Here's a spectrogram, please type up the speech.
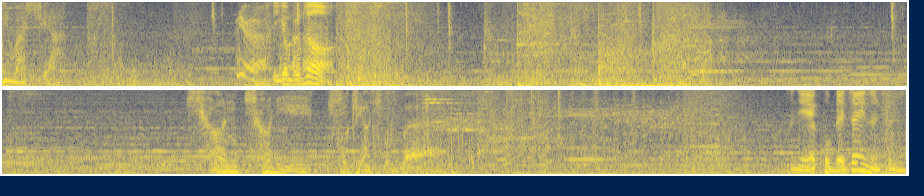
이 맛이야. 이겨보자. 아니 에코 매자이는 좀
